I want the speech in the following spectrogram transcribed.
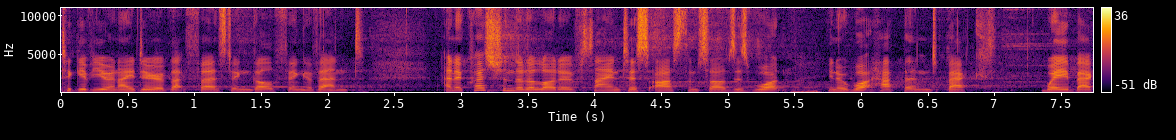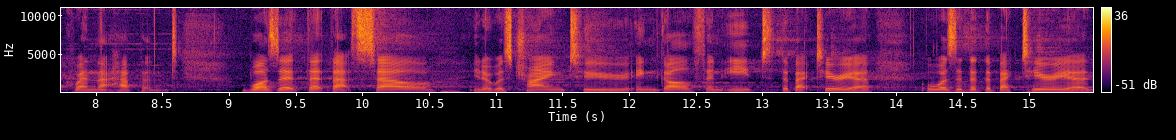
to give you an idea of that first engulfing event. And a question that a lot of scientists ask themselves is what, you know, what happened back, way back when that happened? Was it that that cell you know, was trying to engulf and eat the bacteria, or was it that the bacteria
